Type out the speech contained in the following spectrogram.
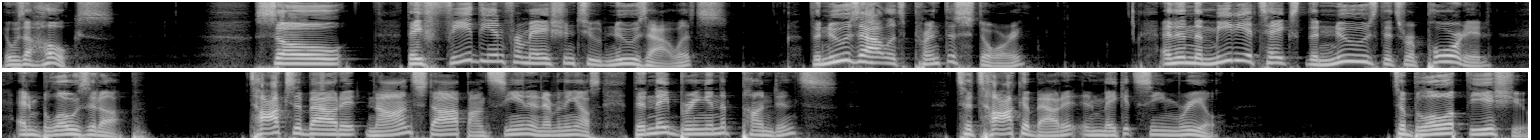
It was a hoax. So they feed the information to news outlets. The news outlets print the story. And then the media takes the news that's reported and blows it up, talks about it nonstop on CNN and everything else. Then they bring in the pundits to talk about it and make it seem real, to blow up the issue,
